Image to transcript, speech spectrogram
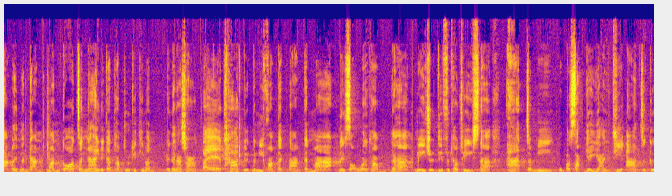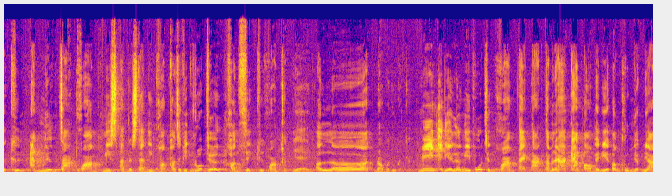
ต่างประเทศเหมือนกัน มันก็จะง่ายในการทำธุรกิจที่มันเป็นนานาชาติ แต่ถ้าเกิดมันมีความแตกต่างกันมากใน 2 วัฒนธรรมนะฮะ major difficulties นะฮะ อาจจะมีอุปสรรคใหญ่ ๆ ที่อาจจะเกิดขึ้นอันเนื่องจากความ misunderstanding ความเข้าใจผิดรวมถึง conflict คือความขัดแย้ง alert เรามาดูกันครับเมนไอเดียเรื่องนี้พูดถึงความแตกต่างจำไว้นะคะการตอบเมนเดียต้องคลุมอย่าอย่า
